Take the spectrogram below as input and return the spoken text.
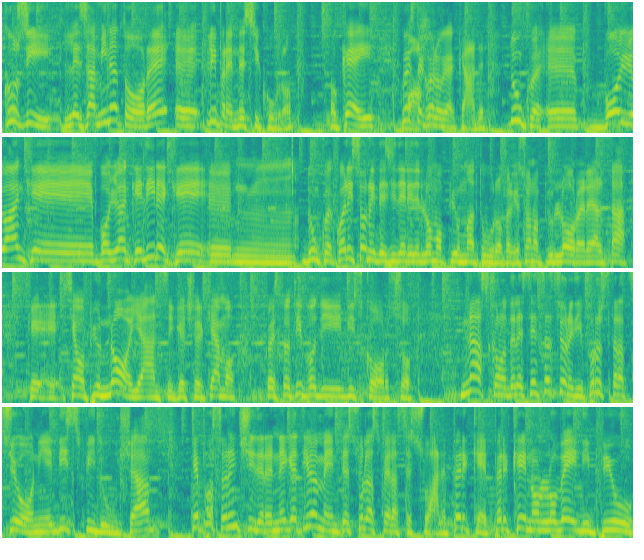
così l'esaminatore eh, li prende sicuro. Ok? Questo è quello che accade. Dunque, eh, voglio, anche, voglio anche dire che. ehm, dunque, quali sono i desideri dell'uomo più maturo? Perché sono più loro in realtà che eh, siamo più noi, anzi, che cerchiamo questo tipo di discorso. Nascono delle sensazioni di frustrazioni e di sfiducia che possono incidere negativamente sulla sfera sessuale. Perché? Perché non lo vedi più,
